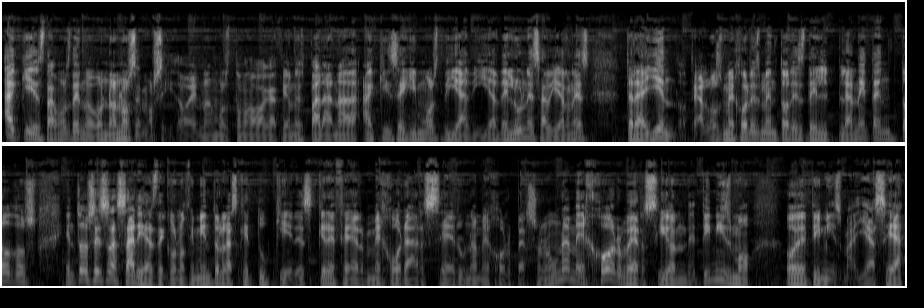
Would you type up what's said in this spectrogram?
Aquí estamos de nuevo, no nos hemos ido, ¿eh? no hemos tomado vacaciones para nada. Aquí seguimos día a día, de lunes a viernes, trayéndote a los mejores mentores del planeta en todos, en todas esas áreas de conocimiento en las que tú quieres crecer, mejorar, ser una mejor persona, una mejor versión de ti mismo o de ti misma, ya sea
